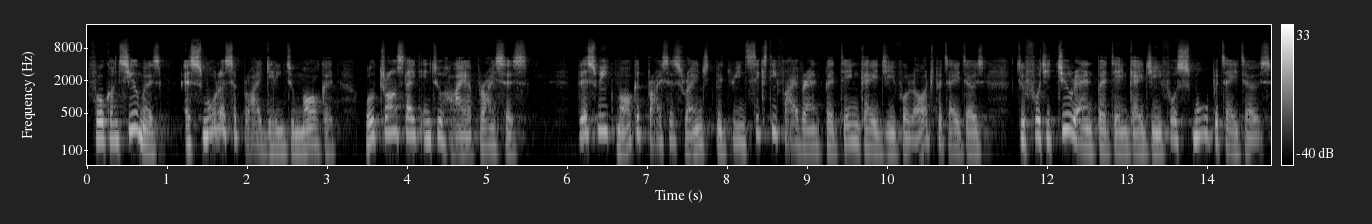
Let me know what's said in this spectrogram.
For consumers, a smaller supply getting to market will translate into higher prices. This week, market prices ranged between 65 Rand per 10 kg for large potatoes to 42 Rand per 10 kg for small potatoes.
